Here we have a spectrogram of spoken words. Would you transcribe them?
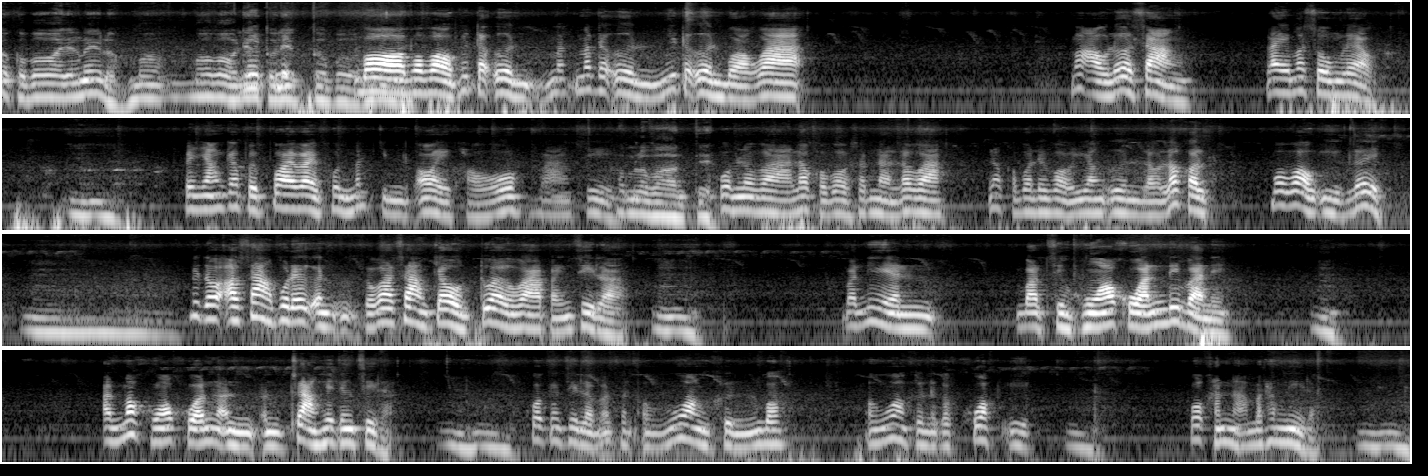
เราก็บ่ว่าจังได๋หรอบ่บ่เว้าเรื่องตัวเลขตัวเบอร์บ่บ่บ่มีแต่เอิ้นมันมันแต่เอิ้นมีแต่เอิ้นบอกว่ามาเอาเด้อสร้างไล่มาส่งแล้วอืมเป็นหยังจังไปปล่อยไว้พุ่นมันกินอ้อยเขาวางสิคำละวานติพวมละว่าเราก็เว้าสำนั้นแล้วว่าเราก็บ่ได้เว้าอย่างอื่นแล้วเราก็บ่เว้าอีกเลยอืมมีแต่ว่าเอาสร้างผู้ใดเอิ้นก็ว่าสร้างเจ้าตัวว่าไปจังซี่ล่ะ อืมบัดนี้อัน บัดสิหัวขวนนี่บัดนี้อืมอันมาหัวขวนอันอันสร้างเฮ็ดจังซี่ล่ะอืมอืมควักจังซี่ล่ะมันเพิ่นเอาง่วงขึ้นบ่เอาง่วงขึ้นแล้วก็ควักอีกอืมควักขันหนามาทางนี้ล่ะอืมอืม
